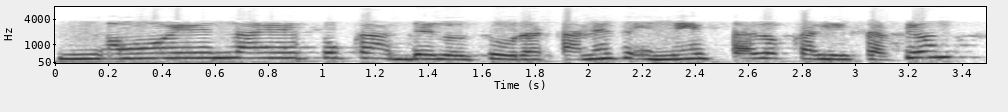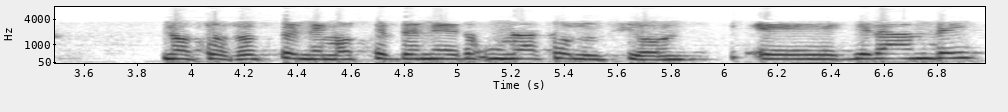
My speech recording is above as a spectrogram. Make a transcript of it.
no es la época de los huracanes en esta localización, nosotros tenemos que tener una solución eh, grande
